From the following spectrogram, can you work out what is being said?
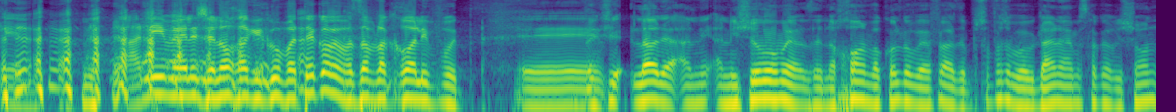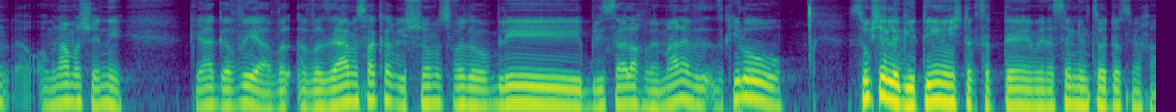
כן. אני מאלה שלא חגגו בתיקו ובסוף לקחו אליפות. אה, לא יודע, אני, אני שוב אומר, זה נכון והכל טוב ויפה, זה בסופו של דבר עדיין היה המשחק הראשון, אמנם השני, כי היה גביע, אבל, אבל זה היה המשחק הראשון בסופו של דבר בלי, בלי סאלח ומאנה, וזה זה כאילו סוג של לגיטימי שאתה קצת אה, מנסה למצוא את עצמך.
